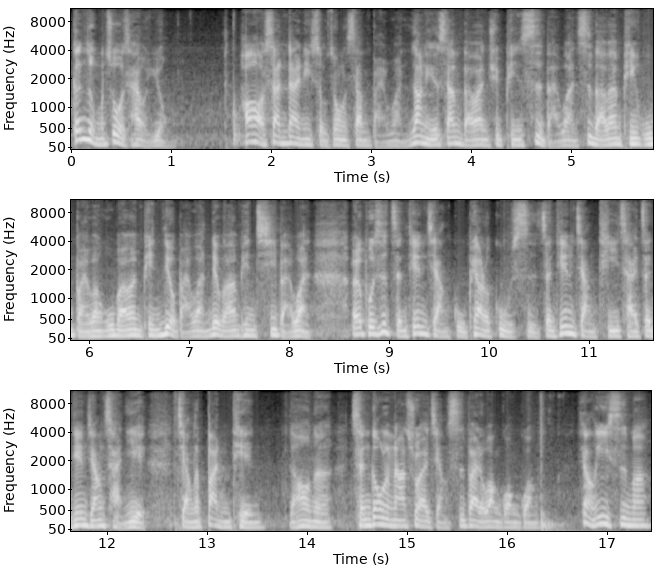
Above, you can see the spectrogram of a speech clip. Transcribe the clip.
跟着我们做才有用。好好善待你手中的三百万，让你的三百万去拼四百万，四百万拼五百万，五百万拼六百万，六百万拼七百万，而不是整天讲股票的故事，整天讲题材，整天讲产业，讲了半天，然后呢，成功的拿出来讲，失败的忘光光，这样有意思吗？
